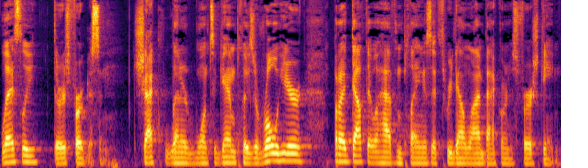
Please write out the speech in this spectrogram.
Lastly, there is Ferguson. Shaq Leonard once again plays a role here, but I doubt they will have him playing as a three down linebacker in his first game.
